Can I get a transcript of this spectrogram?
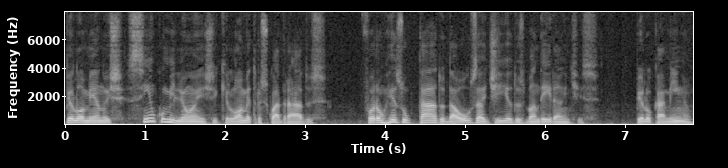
pelo menos 5 milhões de quilômetros quadrados foram resultado da ousadia dos bandeirantes. Pelo caminho,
